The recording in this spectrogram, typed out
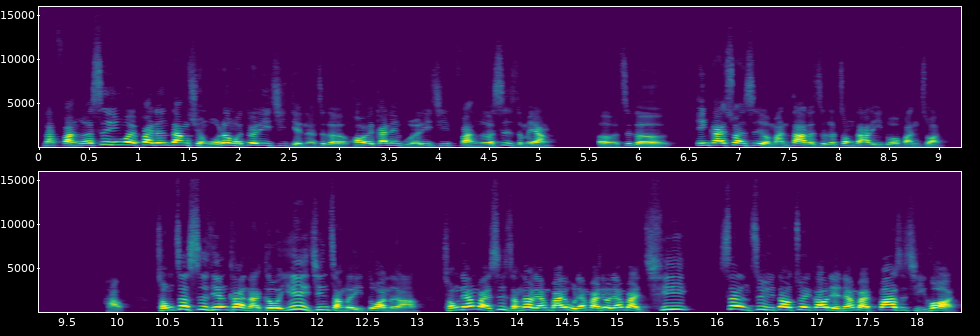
那反而是因为拜登当选，我认为对利基点的这个华为概念股的利基反而是怎么样？呃，这个应该算是有蛮大的这个重大利多反转。好，从这四天看来，各位也已经涨了一段了啊，从两百四涨到两百五、两百六、两百七，甚至于到最高点两百八十几块。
